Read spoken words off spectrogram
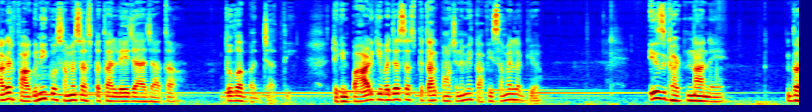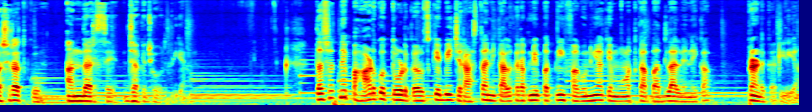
अगर फागुनी को समय से अस्पताल ले जाया जाता तो वह बच जाती, लेकिन पहाड़ की वजह से अस्पताल पहुँचने में काफ़ी समय लग गया। इस घटना ने दशरथ को अंदर से झकझोर दिया। दशरथ ने पहाड़ को तोड़कर उसके बीच रास्ता निकालकर अपनी पत्नी फगुनिया के मौत का बदला लेने का प्रण कर लिया।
